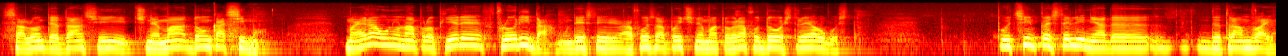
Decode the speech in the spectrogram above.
salon de dans și cinema Don Casimo. Mai era unul în apropiere, Florida, unde este, a fost apoi cinematograful 23 august. Puțin peste linia de, de tramvai.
